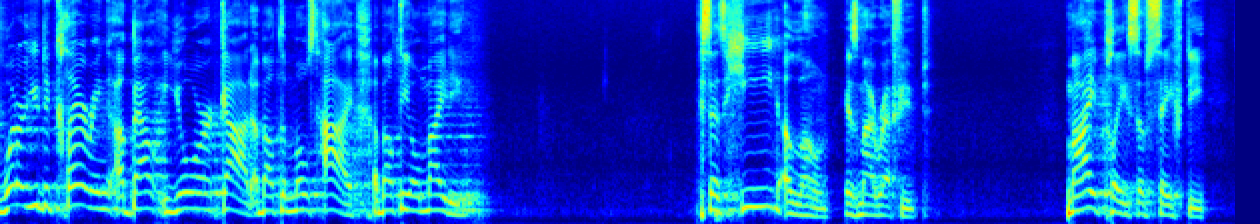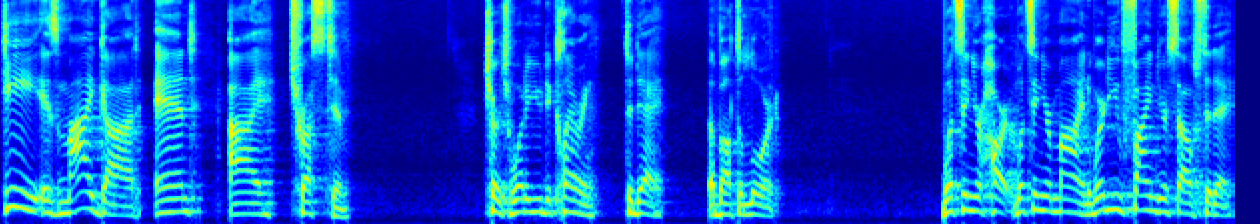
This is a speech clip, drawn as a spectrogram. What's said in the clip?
what are you declaring about your God, about the Most High, about the Almighty? It says, He alone is my refuge, my place of safety. He is my God, and I trust Him. Church, what are you declaring today about the Lord? What's in your heart? What's in your mind? Where do you find yourselves today?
